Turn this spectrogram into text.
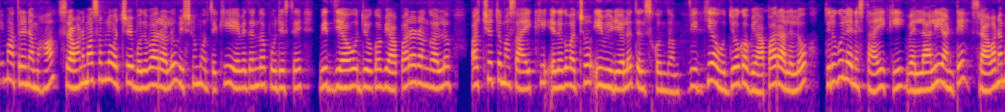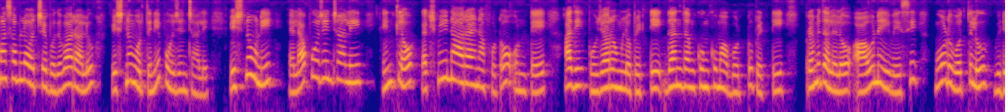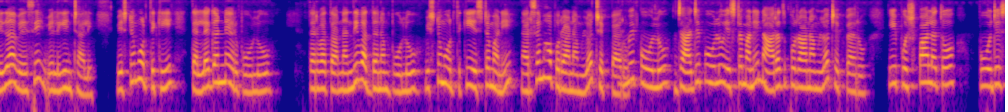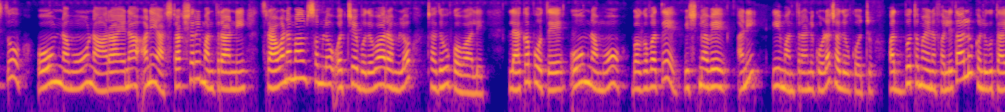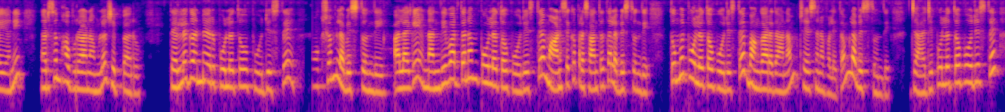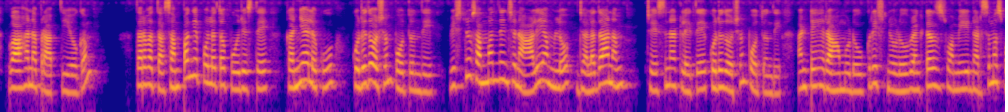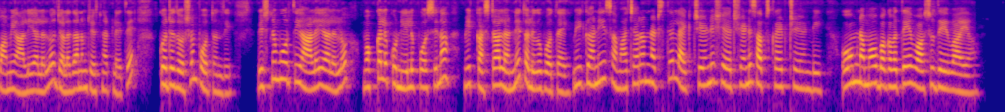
మాత్రే నమ. శ్రవణ మాసంలో వచ్చే బుధవారాలు విష్ణుమూర్తికి ఏ విధంగా పూజిస్తే విద్య ఉద్యోగ వ్యాపార రంగాల్లో అత్యుత్తమ స్థాయికి ఎదగవచ్చో ఈ వీడియోలో తెలుసుకుందాం. విద్య ఉద్యోగ వ్యాపారాలలో తిరుగులేని స్థాయికి వెళ్ళాలి అంటే శ్రావణ మాసంలో వచ్చే బుధవారాలు విష్ణుమూర్తిని పూజించాలి. విష్ణువుని ఎలా పూజించాలి? ఇంట్లో లక్ష్మీనారాయణ ఫోటో ఉంటే అది పూజా రూమ్లో పెట్టి గంధం కుంకుమ బొట్టు పెట్టి ప్రమిదలలో ఆవు నెయ్యి వేసి మూడు ఒత్తులు విడిగా వేసి వెలిగించాలి. విష్ణుమూర్తికి తెల్లగన్నేరు పూలు తర్వాత నందివర్ధనం పూలు విష్ణుమూర్తికి ఇష్టమని నరసింహ పురాణంలో చెప్పారు పూలు జాజి పూలు ఇష్టమని నారద పురాణంలో చెప్పారు. ఈ పుష్పాలతో పూజిస్తూ ఓం నమో నారాయణ అనే అష్టాక్షరి మంత్రాన్ని శ్రావణ మాసంలో వచ్చే బుధవారంలో చదువుకోవాలి. లేకపోతే ఓం నమో భగవతే విష్ణవే అని ఈ మంత్రాన్ని కూడా చదువుకోవచ్చు. అద్భుతమైన ఫలితాలు కలుగుతాయి అని నరసింహ పురాణంలో చెప్పారు. తెల్లగన్నేరు పూలతో పూజిస్తే మోక్షం లభిస్తుంది. అలాగే నందివర్ధనం పూలతో పూజిస్తే మానసిక ప్రశాంతత లభిస్తుంది. తుమ్మి పూలతో పూజిస్తే బంగారదానం చేసిన ఫలితం లభిస్తుంది. జాజి పూలతో పూజిస్తే వాహన ప్రాప్తి యోగం తర్వాత సంపంగి పూలతో పూజిస్తే కన్యలకు కుడిదోషం పోతుంది. విష్ణు సంబంధించిన ఆలయంలో జలదానం చేసినట్లయితే కుడిదోషం పోతుంది. అంటే రాముడు కృష్ణుడు వెంకటేశ్వర స్వామి నరసింహస్వామి ఆలయాలలో జలదానం చేసినట్లయితే కుడిదోషం పోతుంది. విష్ణుమూర్తి ఆలయాలలో మొక్కలకు నీళ్ళు పోసినా మీ కష్టాలన్నీ తొలగిపోతాయి. మీకు కానీ సమాచారం నచ్చితే లైక్ చేయండి షేర్ చేయండి సబ్స్క్రైబ్ చేయండి. ఓం నమో భగవతే వాసుదేవాయ.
